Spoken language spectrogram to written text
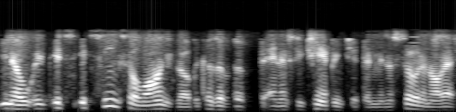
you know, it, it's it seems so long ago because of the, the NFC Championship in Minnesota and all that.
